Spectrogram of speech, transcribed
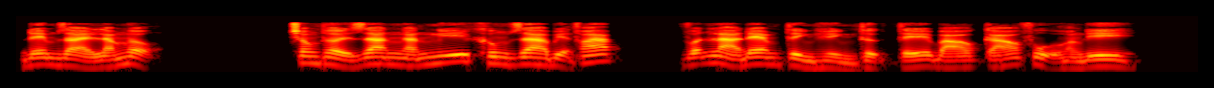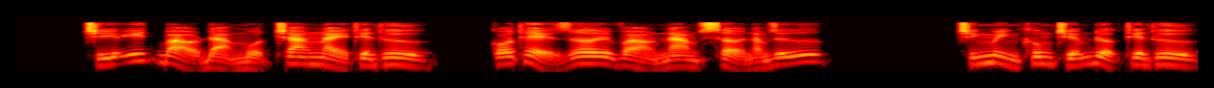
Đêm dài lắm ngộng. Trong thời gian ngắn nghĩ không ra biện pháp, vẫn là đem tình hình thực tế báo cáo phụ hoàng đi chí ít bảo đảm một trang này thiên thư, có thể rơi vào nam sở nắm giữ. Chính mình không chiếm được thiên thư,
